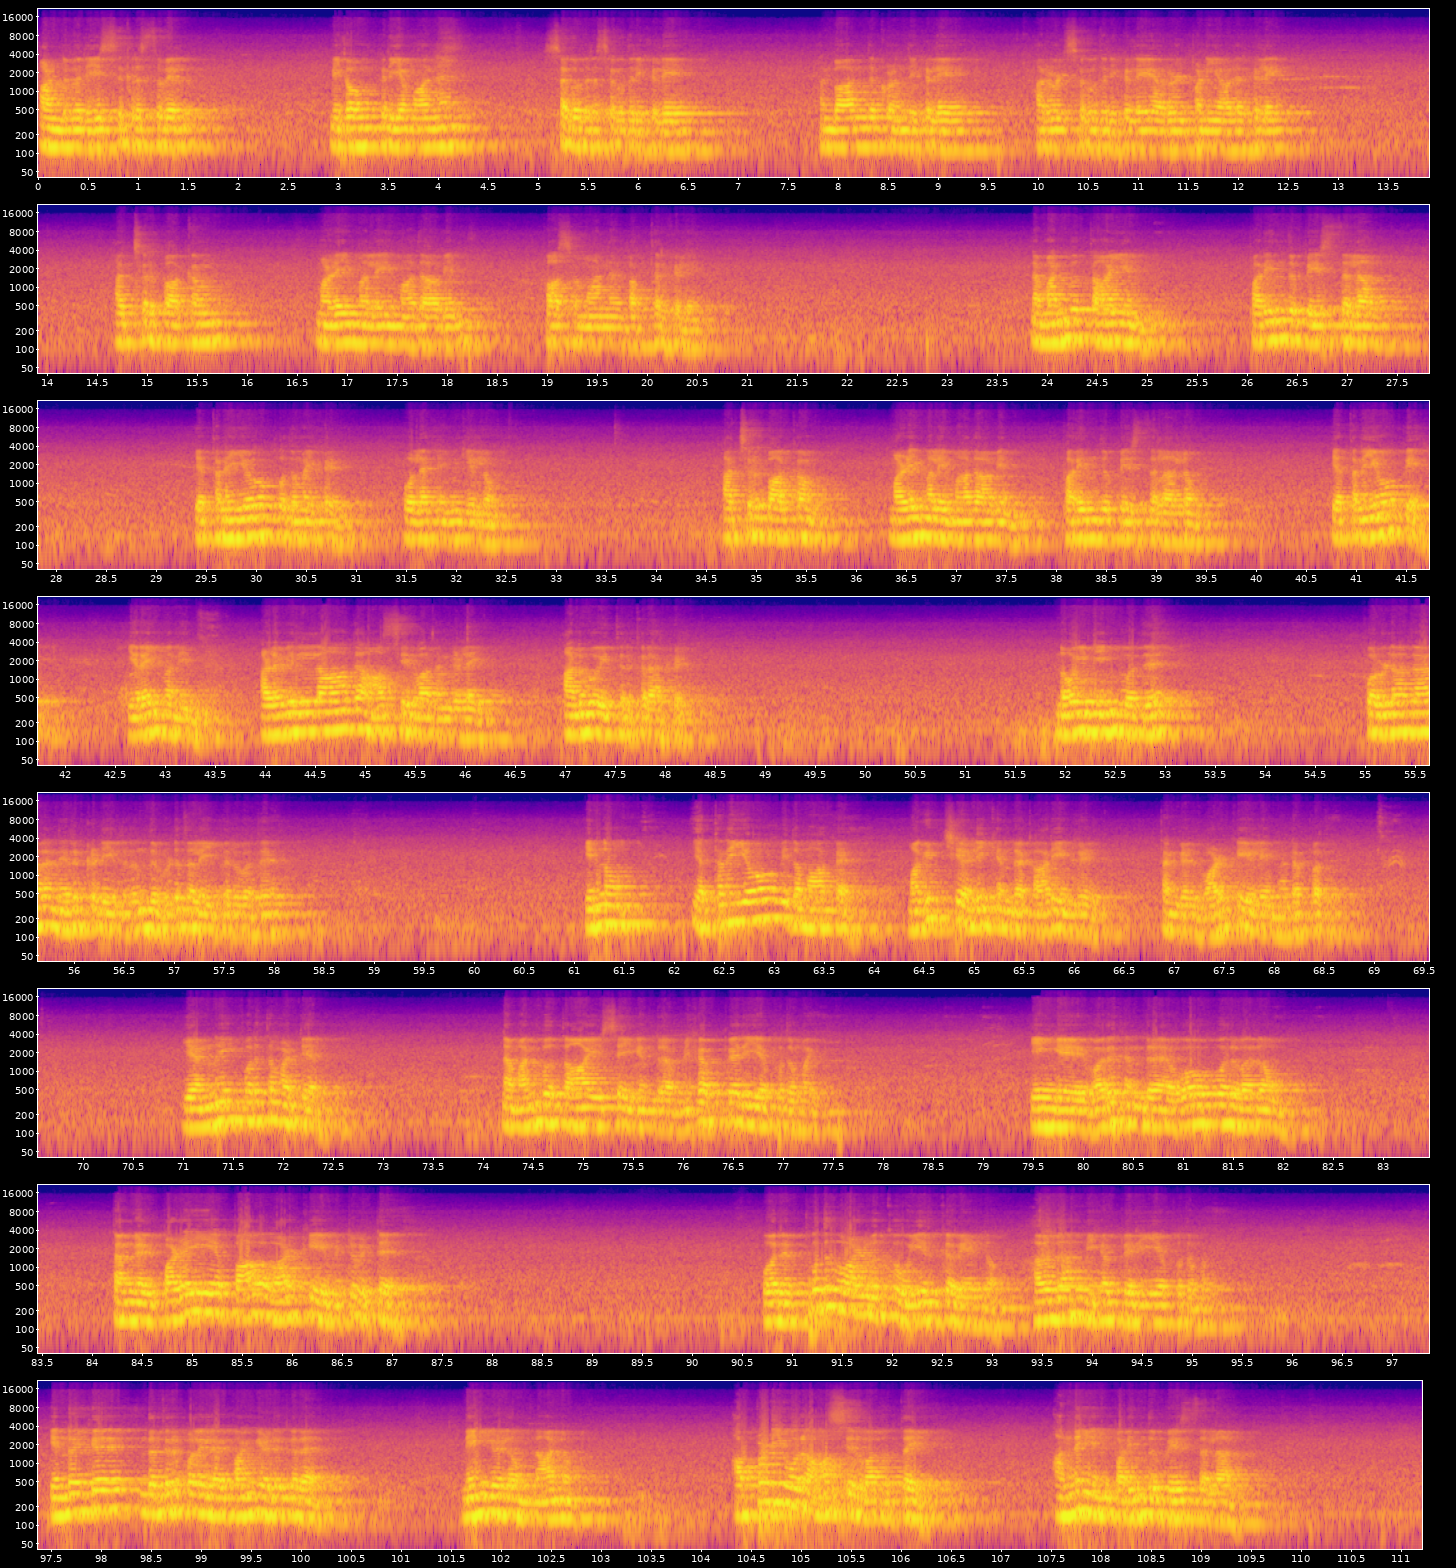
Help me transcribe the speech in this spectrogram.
ஆண்டவர் இயேசு கிறிஸ்துவில் மிகவும் பிரியமான சகோதர சகோதரிகளே அன்பார்ந்த குழந்தைகளே அருள் சகோதரிகளே அருள் பணியாளர்களே அச்சற்பாக்கம் மழைமலை மாதாவின் பாசமான பக்தர்களே. நம் அன்பு தாயின் பரிந்து பேசுதலால் எத்தனையோ புதுமைகள் உலகெங்கிலும். அச்சிறுபாக்கம் மழைமலை மாதாவின் பரிந்து பேசுதலாலும் எத்தனையோ பேர் இறைவனின் அளவில்லாத ஆசீர்வாதங்களை அனுபவித்திருக்கிறார்கள். நோய் நீங்குவது பொருளாதார நெருக்கடியிலிருந்து விடுதலை பெறுவது இன்னும் எத்தனையோ விதமாக மகிழ்ச்சி அளிக்கின்ற காரியங்கள் தங்கள் வாழ்க்கையிலே நடப்பது. என்னை பொறுத்த மட்டும் நம் அன்பு தாய் செய்கின்ற மிகப்பெரிய புதுமை. இங்கே வருகின்ற ஒவ்வொருவரும் தங்கள் பழைய பாவ வாழ்க்கையை விட்டுவிட்டு ஒரு புது வாழ்வுக்கு உயிர்க்க வேண்டும். அதுதான் மிகப்பெரிய புதுமை. இன்றைக்கு இந்த திருப்பலியில பங்கெடுக்கிற நீங்களும் நானும் அப்படி ஒரு ஆசீர்வாதத்தை அன்னையின் பரிந்து பேசுதலால்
